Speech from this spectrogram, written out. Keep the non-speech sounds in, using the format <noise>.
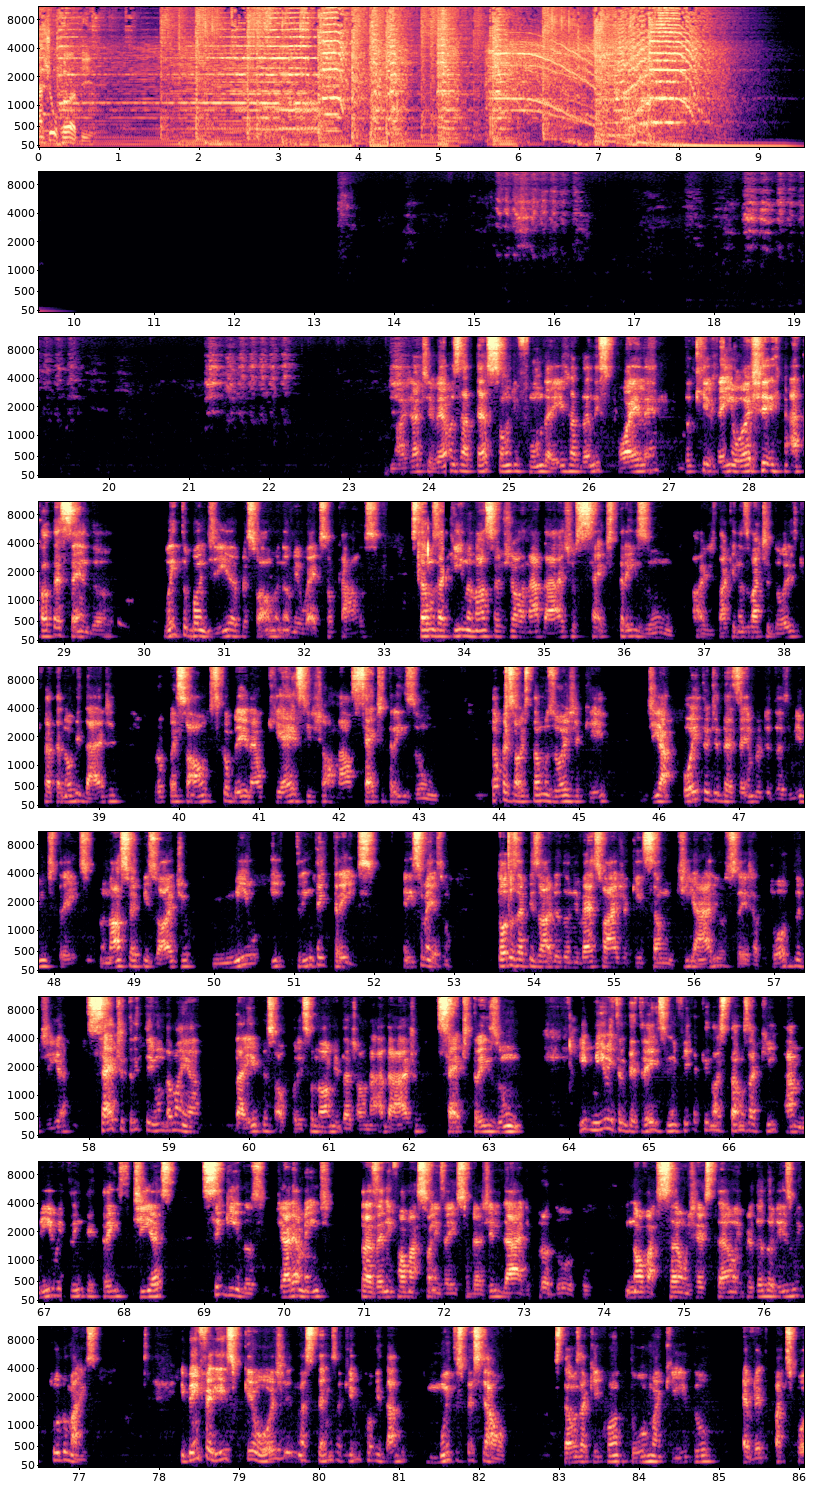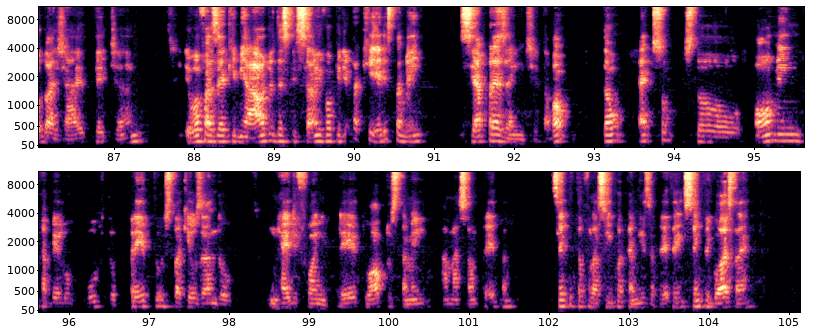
Ágil Hub. Nós já tivemos até som de fundo aí, já dando spoiler do que vem hoje <laughs> acontecendo. Muito bom dia, pessoal. Meu nome é Edson Carlos. Estamos aqui na nossa jornada ágil 731. A gente está aqui nos bastidores, que foi até novidade para o pessoal descobrir né, o que é esse jornal 731. Então, pessoal, estamos hoje aqui, dia 8 de dezembro de 2023, no nosso episódio 1033. É isso mesmo. Todos os episódios do Universo Ágil aqui são diários, ou seja, todo dia, 7h31 da manhã. Daí, pessoal, por isso o nome da jornada ágil 731. E 1033 significa que nós estamos aqui há 1033 dias seguidos, diariamente, trazendo informações aí sobre agilidade, produto, inovação, gestão, empreendedorismo e tudo mais. E bem feliz porque hoje nós temos aqui um convidado muito especial. Estamos aqui com a turma aqui do evento que participou do Agile Tejano. Eu vou fazer aqui minha audiodescrição e vou pedir para que eles também se apresentem, tá bom? Então, Edson, estou homem, cabelo curto, preto, estou aqui usando um headphone preto, óculos também, armação preta. Sempre estou falando assim com a camisa preta, a gente sempre gosta, né?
